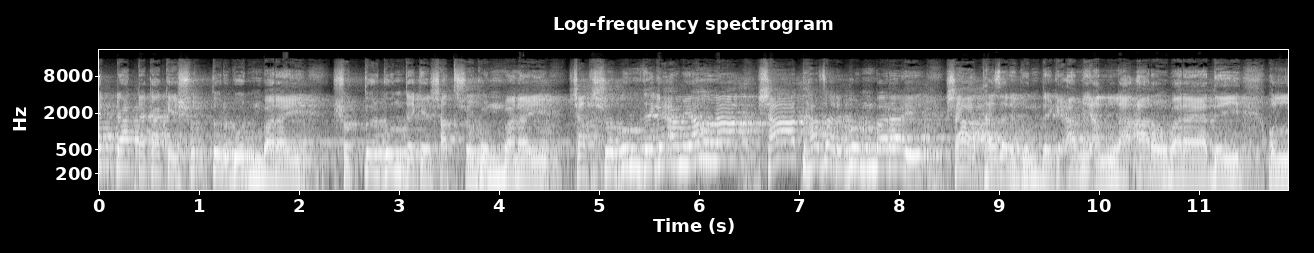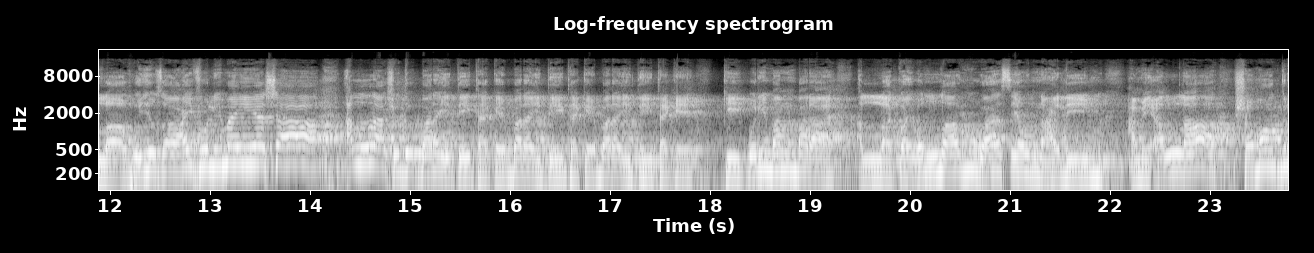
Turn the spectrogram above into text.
একটা টাকাকে সত্তর গুণ বাড়াই সত্তর গুণ থেকে সাতশো গুণ বাড়াই সাতশো গুণ থেকে আমি আল্লাহ সাত হাজার গুণ বাড়াই, সাত হাজার গুণ থেকে আমি আল্লাহ আরও বাড়ায়া দেই। আল্লাহ আল্লাহ শুধু বাড়াইতেই থাকে বাড়াইতেই থাকে বাড়াইতেই থাকে। কি পরিমাণ বাড়ায়? আল্লাহ কয়, আল্লাহ আলিম। আমি আল্লাহ সমগ্র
